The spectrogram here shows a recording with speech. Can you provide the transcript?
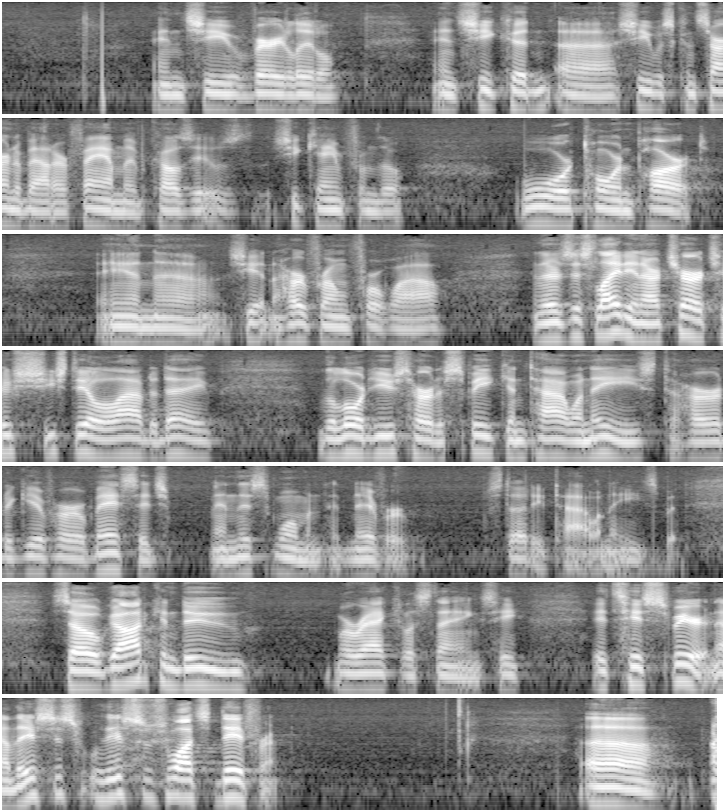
and she very little and she could uh, she was concerned about her family because it was she came from the war torn part, and uh, she hadn't heard from him for a while. And there's this lady in our church who she's still alive today. The Lord used her to speak in Taiwanese to her to give her a message, and this woman had never studied Taiwanese, but so God can do miraculous things. He it's His Spirit. Now this is this is what's different. Uh,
